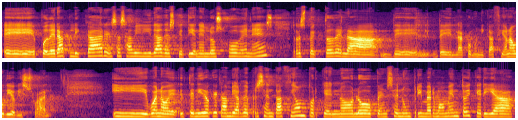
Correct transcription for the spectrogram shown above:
eh, poder aplicar esas habilidades que tienen los jóvenes respecto de la, comunicación audiovisual. Y bueno, he tenido que cambiar de presentación porque no lo pensé en un primer momento y quería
